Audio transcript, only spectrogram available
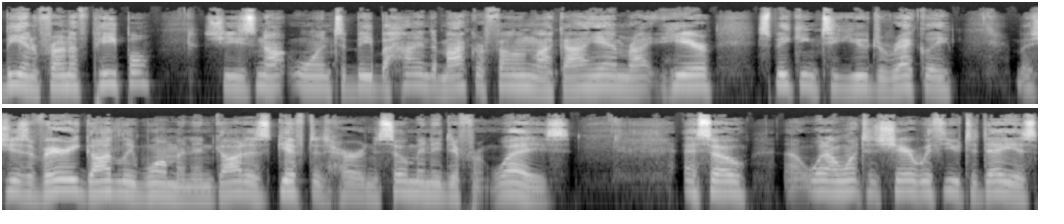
be in front of people. She's not one to be behind a microphone like I am right here speaking to you directly. But she's a very godly woman, and God has gifted her in so many different ways. And so, uh, what I want to share with you today is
